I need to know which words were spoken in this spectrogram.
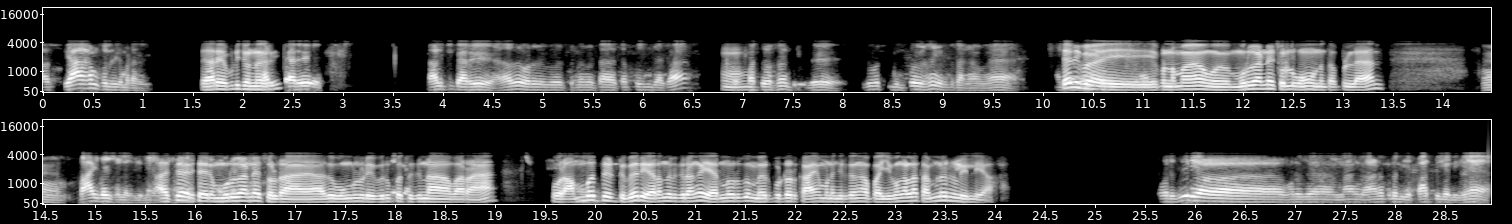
அது தியாகம் சொல்லியிருக்க மாட்டாரு. வேற எப்படி சொன்னாரு? அழிச்சிட்டாரு அழிச்சிட்டாரு அதாவது ஒரு ஒரு சின்ன த- தப்பு செஞ்சாக்கா ஒரு ம். பத்து வருஷம் இருக்குது இருபத்தி முப்பது வருஷம் இருந்துட்டாங்க அவங்க. சரி இப்போ இப்போ நம்ம முருகானே சொல்லுவோம் ஒன்றும் தப்பு இல்லை. ம், பாய் பாய் சொல்லாதீங்க அது சரி சரி முருகானே சொல்கிறேன் அது உங்களுடைய விருப்பத்துக்கு நான் வரேன். ஒரு ஐம்பத்தெட்டு பேர் இறந்துருக்குறாங்க இரநூறுக்கும் மேற்பட்டோர் காயமடைஞ்சிருக்காங்க. அப்போ இவங்கெல்லாம் தமிழர்கள் இல்லையா? ஒரு வீடியோ உங்களுக்கு நாங்கள் அனுப்புறது நீங்கள் பார்த்துல நீங்கள்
